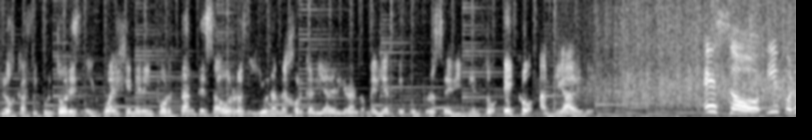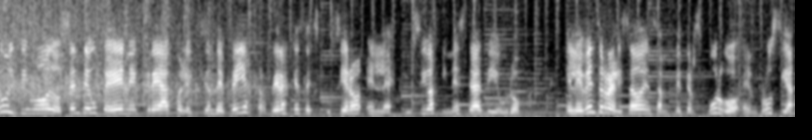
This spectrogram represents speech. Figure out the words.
los caficultores, el cual genera importantes ahorros y una mejor calidad del grano mediante un procedimiento ecoamigable. Eso, y por último, Docente UPN crea colección de bellas carteras que se expusieron en la exclusiva Finestra de Europa. El evento realizado en San Petersburgo, en Rusia,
